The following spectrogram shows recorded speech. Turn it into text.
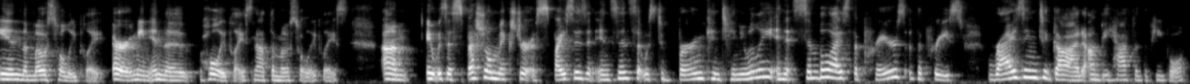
in the most holy place, or I mean, in the holy place, not the most holy place. Um, it was a special mixture of spices and incense that was to burn continually, and it symbolized the prayers of the priest rising to God on behalf of the people.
